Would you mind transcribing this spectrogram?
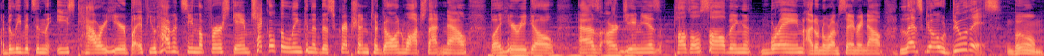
I believe it's in the East Tower here, but if you haven't seen the first game, check out the link in the description to go and watch that now. But here we go. As our genius puzzle solving brain, I don't know what I'm saying right now, let's go do this. Boom.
